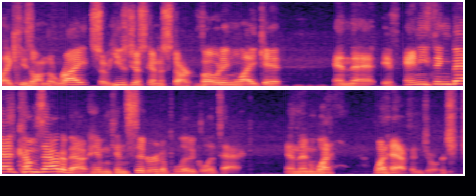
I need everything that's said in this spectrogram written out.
like he's on the right so he's just going to start voting like it and that if anything bad comes out about him consider it a political attack and then what what happened george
